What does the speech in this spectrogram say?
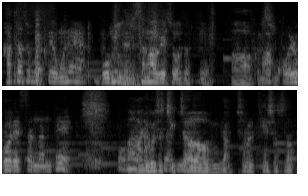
갖다 준 것 때문에 몸이 네. 이상하게 좋아졌대요. 아, 막 그렇습니다. 골골했었는데 오늘 아, 여기서 갑자기 직접 약초를 캐셔서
